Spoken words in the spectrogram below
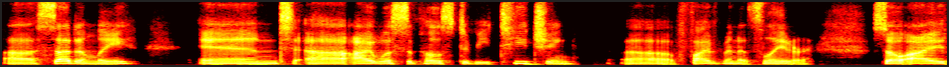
uh, suddenly. And uh, I was supposed to be teaching uh, five minutes later. So I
